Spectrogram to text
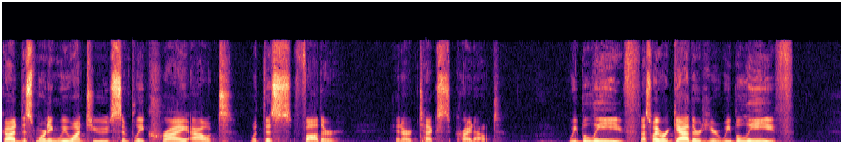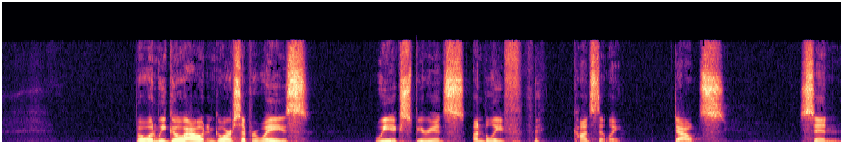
God, this morning we want to simply cry out what this Father in our text cried out. We believe. That's why we're gathered here. We believe but when we go out and go our separate ways, we experience unbelief constantly, doubts, sin,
